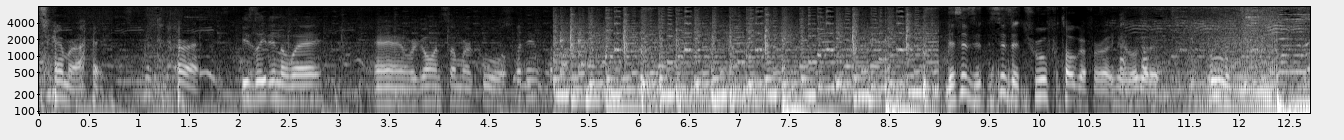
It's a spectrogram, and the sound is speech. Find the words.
Samurai. All right, he's leading the way, and we're going somewhere cool. This is this is a true photographer right here. Look at it. Ooh.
